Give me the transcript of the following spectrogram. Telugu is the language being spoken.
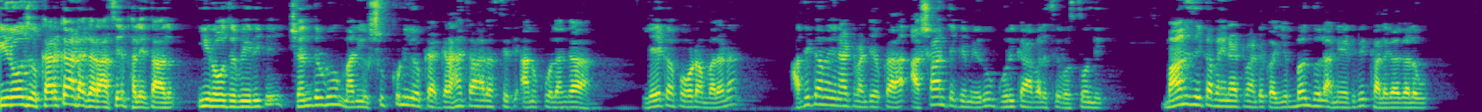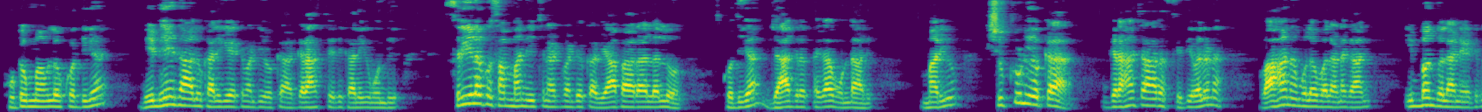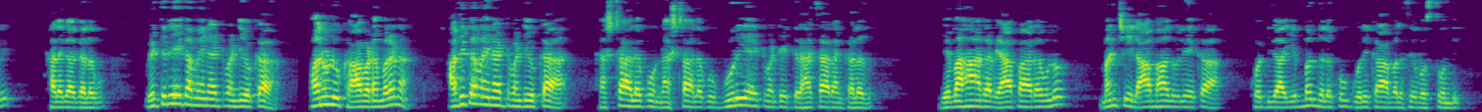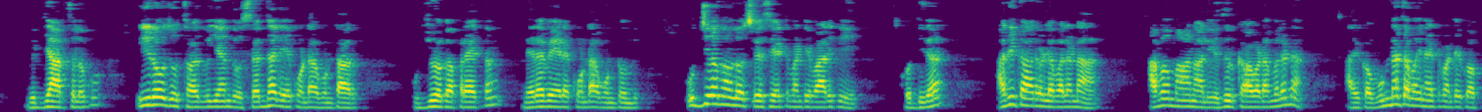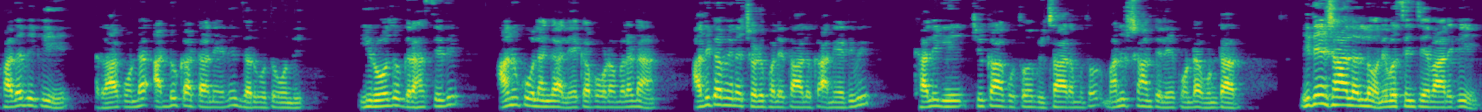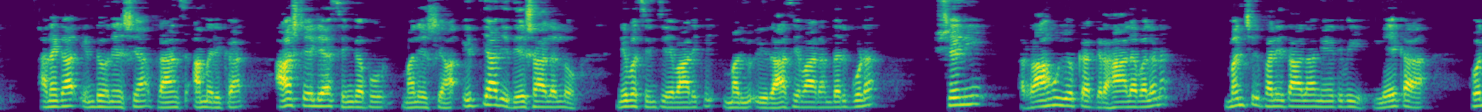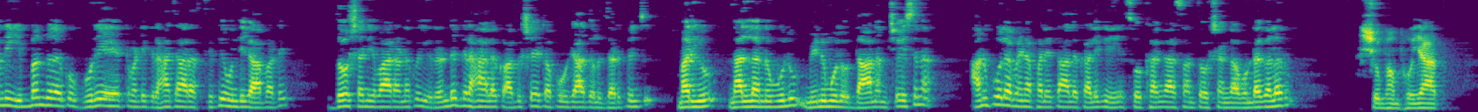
ఈరోజు కర్కాటక రాశి ఫలితాలు. ఈరోజు వీరికి చంద్రుడు మరియు శుక్రుని యొక్క గ్రహచార స్థితి అనుకూలంగా లేకపోవడం వలన అధికమైనటువంటి ఒక అశాంతికి మీరు గురి కావలసి వస్తుంది. మానసికమైనటువంటి ఒక ఇబ్బందులు అనేటివి కలగగలవు. కుటుంబంలో కొద్దిగా విభేదాలు కలిగేటువంటి ఒక గ్రహస్థితి కలిగి ఉంది. స్త్రీలకు సంబంధించినటువంటి ఒక వ్యాపారాలలో కొద్దిగా జాగ్రత్తగా ఉండాలి. మరియు శుక్రుని యొక్క గ్రహచార స్థితి వలన వాహనముల వలన కానీ ఇబ్బందులు అనేటివి కలగగలవు. వ్యతిరేకమైనటువంటి ఒక పనులు కావడం వలన అధికమైనటువంటి యొక్క కష్టాలకు నష్టాలకు గురి అయ్యేటువంటి గ్రహచారం కలదు. వ్యవహార వ్యాపారంలో మంచి లాభాలు లేక కొద్దిగా ఇబ్బందులకు గురి కావలసి వస్తుంది. విద్యార్థులకు ఈరోజు చదువుయందు శ్రద్ధ లేకుండా ఉంటారు. ఉద్యోగ ప్రయత్నం నెరవేరకుండా ఉంటుంది. ఉద్యోగంలో చేసేటువంటి వారికి కొద్దిగా అధికారుల వలన అవమానాలు ఎదురు కావడం వలన ఆ యొక్క ఉన్నతమైనటువంటి ఒక పదవికి రాకుండా అడ్డుకట్ట అనేది జరుగుతూ ఉంది. ఈరోజు గ్రహస్థితి అనుకూలంగా లేకపోవడం వలన అధికమైన చెడు ఫలితాలు అనేటివి కలిగి చికాకుతో విచారంతో మనశ్శాంతి లేకుండా ఉంటారు. విదేశాలలో నివసించే వారికి అనగా Indonesia France America Australia Singapore Malaysia ఇత్యాది దేశాలలో నివసించే వారికి మరియు ఈ రాశి వారందరికీ కూడా శని రాహు యొక్క గ్రహాల వలన మంచి ఫలితాలు అనేటివి లేక కొన్ని ఇబ్బందులకు గురి అయ్యేటువంటి గ్రహచార స్థితి ఉంది కాబట్టి దోష నివారణకు ఈ రెండు గ్రహాలకు అభిషేక పూజాదులు జరిపించి మరియు నల్ల నువ్వులు మినుములు దానం చేసిన అనుకూలమైన ఫలితాలు కలిగి సుఖంగా సంతోషంగా ఉండగలరు. శుభం భూయాత్.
